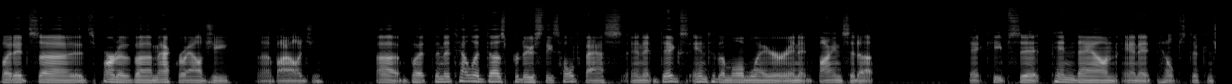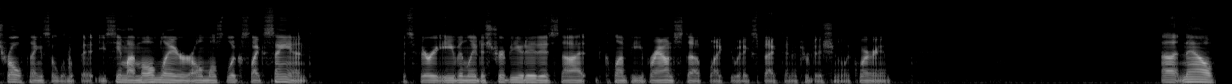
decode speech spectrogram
but it's uh, it's part of uh, macroalgae uh, biology. But the Nitella does produce these holdfasts, and it digs into the mulm layer and it binds it up. It keeps it pinned down, and it helps to control things a little bit. You see my mulm layer almost looks like sand it's very evenly distributed. It's not clumpy brown stuff like you would expect in a traditional aquarium. Uh, now,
